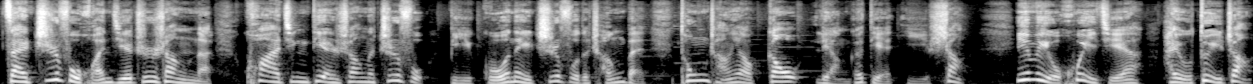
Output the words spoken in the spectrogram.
在支付环节之上呢，跨境电商的支付比国内支付的成本通常要高两个点以上，因为有汇结啊，还有对账，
